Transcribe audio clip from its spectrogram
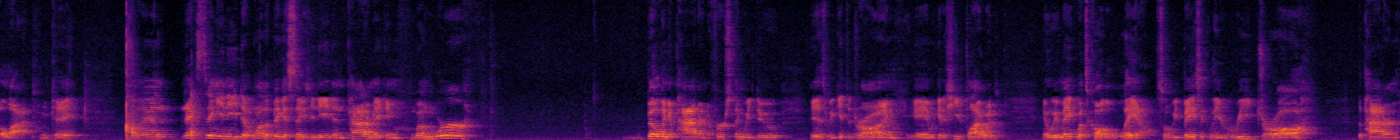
a lot, okay? And next thing you need, to, one of the biggest things you need in pattern making, when we're building a pattern, the first thing we do is we get the drawing and we get a sheet of plywood and we make what's called a layout. So we basically redraw the pattern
